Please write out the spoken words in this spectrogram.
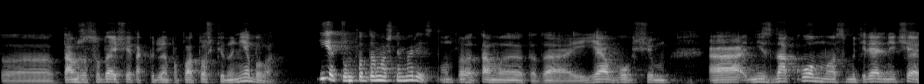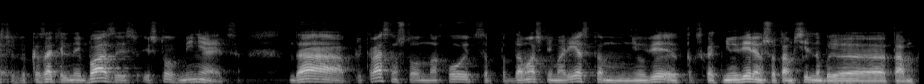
э, там же суда еще, я так понимаю, по Платошкину не было. Нет, он под домашним арестом. Он там это, да. И я, в общем, э, не знаком с материальной частью, с доказательной базой и, и что вменяется. Да, прекрасно, что он находится под домашним арестом, не уверен, так сказать, не уверен, что там сильно бы э, там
